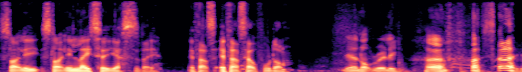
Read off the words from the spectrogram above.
slightly slightly later yesterday. If that's if that's helpful, Dom. Yeah, not really. Um, so,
